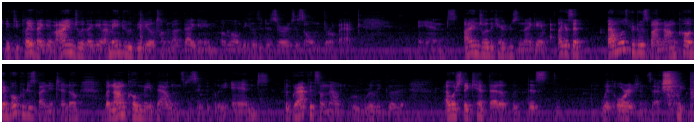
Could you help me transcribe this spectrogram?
And if you played that game, I enjoyed that game. I may do a video talking about that game alone because it deserves its own throwback. And I enjoyed the characters in that game. Like I said, that one was produced by Namco. They're both produced by Nintendo, but Namco made that one specifically. And the graphics on that were really good. I wish they kept that up with this, with Origins actually.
